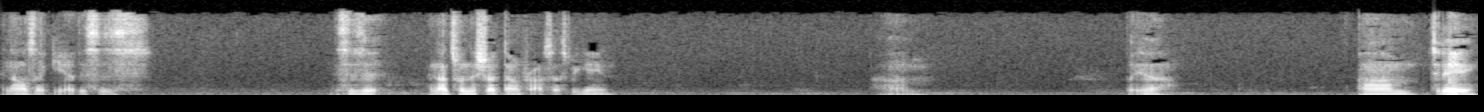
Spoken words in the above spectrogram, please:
and I was like, yeah, this is this is it. And that's when the shutdown process began. Um, but yeah. Um, today,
